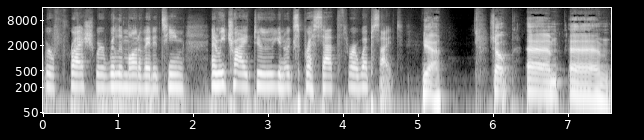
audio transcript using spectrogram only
we're fresh. We're a really motivated team, and we try to you know express that through our website. Yeah. So um, um,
